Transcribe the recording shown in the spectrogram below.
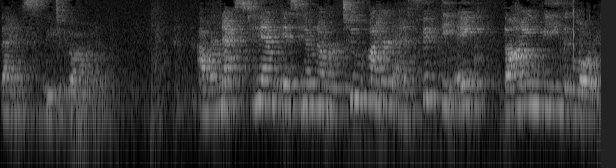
thanks be to God. Our next hymn is hymn number 258, Thine Be the Glory.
